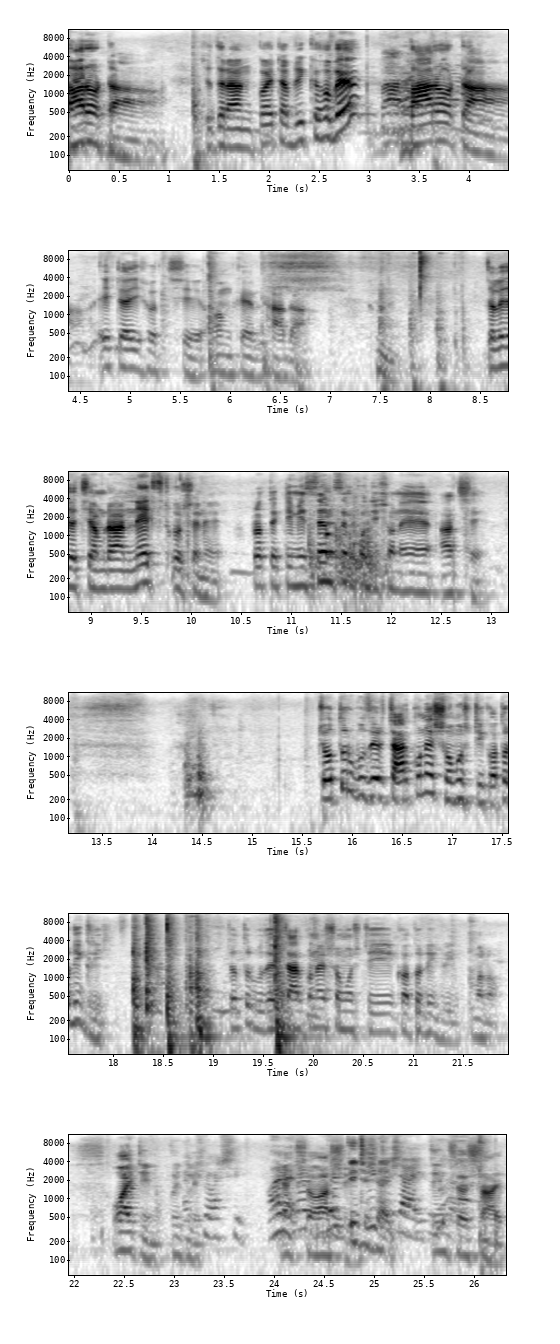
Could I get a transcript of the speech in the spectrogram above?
বারোটা। সুতরাং কয়টা বৃক্ষ হবে? বারোটা। এটাই হচ্ছে অঙ্কের ধাঁধা। চলে যাচ্ছি আমরা নেক্সট কোশ্চেনে প্রত্যেকটি মিস সেম সেম পজিশনে আছে। চতুর্ভুজের চার কোণের সমষ্টি কত ডিগ্রি? চতুর্ভুজের চার কোণের সমষ্টি কত ডিগ্রি? বলো। ওয়াই টিম কুইকলি একশো আশি। তিনশো ষাট। তিনশো ষাট।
